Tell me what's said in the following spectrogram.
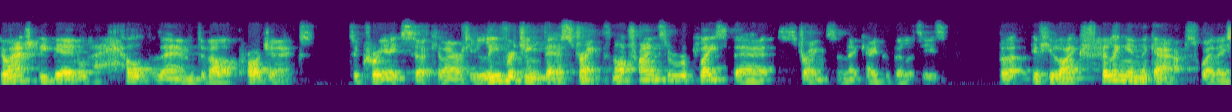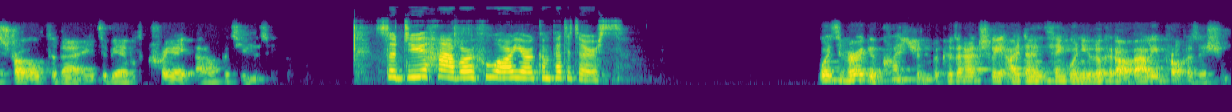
to actually be able to help them develop projects to create circularity, leveraging their strength, not trying to replace their strengths and their capabilities, but if you like, filling in the gaps where they struggle today to be able to create that opportunity. So, do you have or who are your competitors? Well, it's a very good question because actually, I don't think when you look at our value proposition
